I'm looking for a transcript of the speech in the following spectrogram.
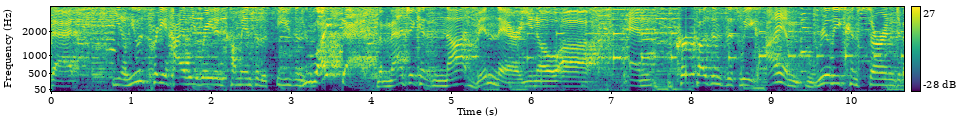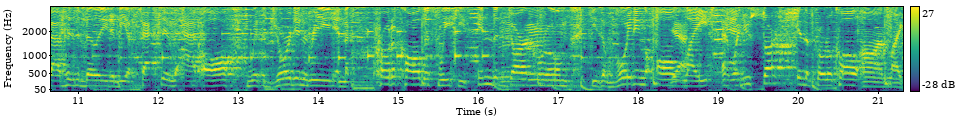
that, you know, he was pretty highly rated coming into the season. You like that? The magic has not been there, you know. Uh, and Kirk Cousins this week, I am really concerned about his ability to be effective at all with Jordan Reed in the protocol this week. He's in the dark room, he's avoiding all Yeah. light. And, when you start in the protocol on like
